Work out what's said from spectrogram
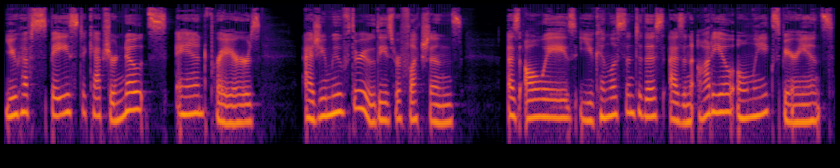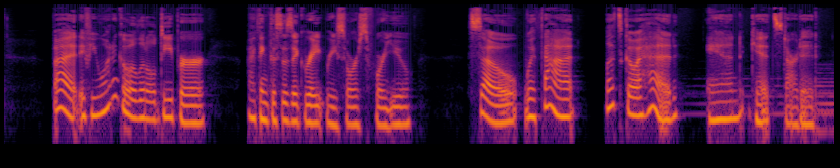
you have space to capture notes and prayers as you move through these reflections. As always, you can listen to this as an audio only experience. But if you want to go a little deeper, I think this is a great resource for you. So, with that, let's go ahead and get started.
